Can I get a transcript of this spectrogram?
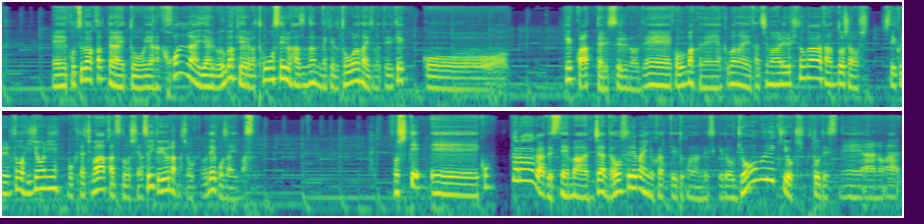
えー、コツが分かってないと、いや、なんか本来であればうまくやれば通せるはずなんだけど通らないとかって結構、結構あったりするので、こううまくね、役場内で立ち回れる人が担当者をしてくれると非常に僕たちは活動しやすいというような状況でございます。はい、そして、えー、からがですね、まあ、じゃあどうすればいいのかっていうところなんですけど、業務歴を聞くとですね、あの、あ、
